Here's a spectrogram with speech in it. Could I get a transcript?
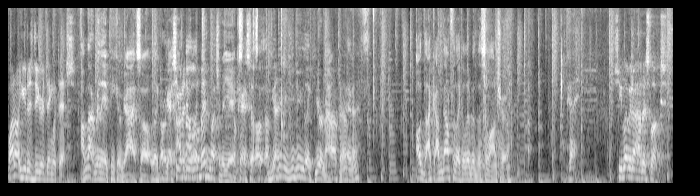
why don't you just do your thing with this? I'm not really a pico guy, so like. Okay, like, so you I'm wanna do a little like, bit? Too much of a yeah. Okay, so, like, okay. You, do, you do like your amount. Okay, you know? I'll, like, I'm down for like a little bit of the cilantro. Okay. So you let me know how this looks.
